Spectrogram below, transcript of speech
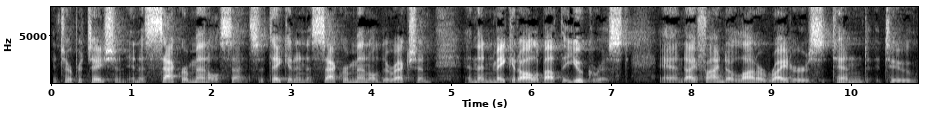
interpretation in a sacramental sense, to take it in a sacramental direction and then make it all about the Eucharist. And I find a lot of writers tend to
